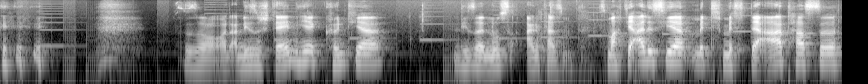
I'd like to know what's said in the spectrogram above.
so, und an diesen Stellen hier könnt ihr diese Nuss einpflanzen. Das macht ihr alles hier mit, mit der A-Taste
